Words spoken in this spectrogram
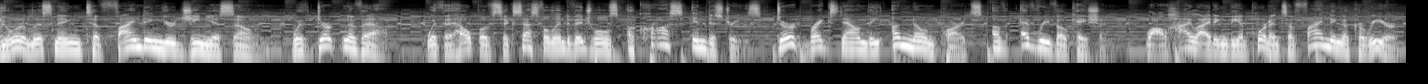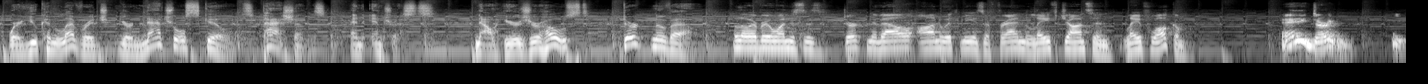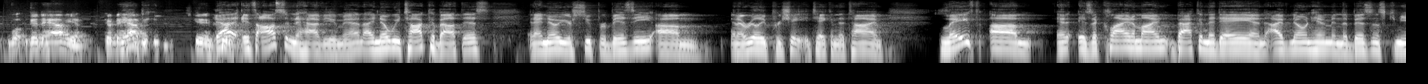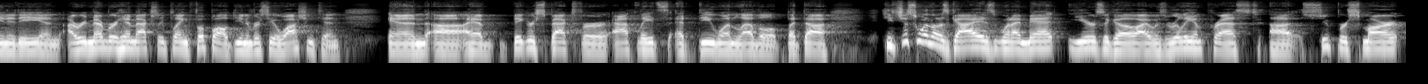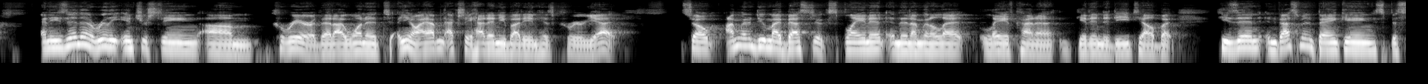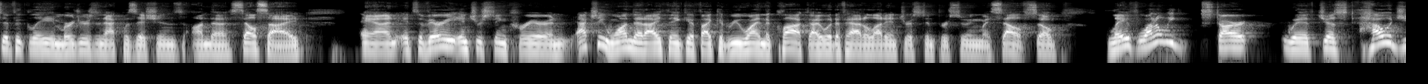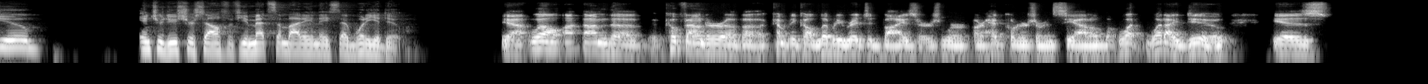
You're listening to Finding Your Genius Zone with Dirk Nevelle. With the help of successful individuals across industries, Dirk breaks down the unknown parts of every vocation while highlighting the importance of finding a career where you can leverage your natural skills, passions, and interests. Now, here's your host, Dirk Nevelle. Hello, everyone. This is Dirk Nevelle. On with me is a friend, Leif Johnson. Leif, welcome. Hey, Dirk. Well, good to have you. Good to yeah, have you. Yeah, it's awesome to have you, man. I know we talked about this, and I know you're super busy, um, and I really appreciate you taking the time. Leif um, is a client of mine back in the day, and I've known him in the business community, and I remember him actually playing football at the University of Washington. And uh, I have big respect for athletes at D1 level, but uh, he's just one of those guys. When I met years ago, I was really impressed. Uh, super smart and he's in a really interesting um, career that I wanted to, you know, I haven't actually had anybody in his career yet. So I'm going to do my best to explain it, and then I'm going to let Leif kind of get into detail. But he's in investment banking, specifically mergers and acquisitions on the sell side. And it's a very interesting career, and actually one that I think if I could rewind the clock, I would have had a lot of interest in pursuing myself. So, Leif, why don't we start with just how would you introduce yourself if you met somebody and they said, What do you do? Yeah, well, I'm the co-founder of a company called Liberty Ridge Advisors, where our headquarters are in Seattle. But what what I do is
